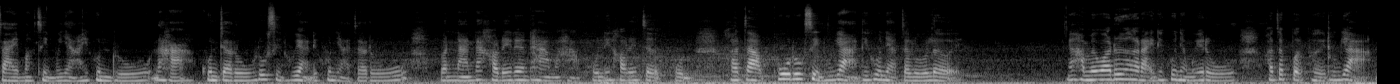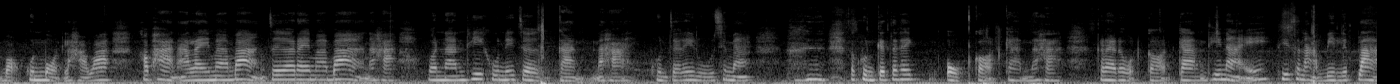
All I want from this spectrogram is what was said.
ใจบางสิ่งบางอย่างให้คุณรู้นะคะ คุณจะรู้ทุกสิ่งทุกอย่างที่คุณอยากจะรู้ วันนั้นถ้าเขาได้เดินทางมาหาคุณที่เขาได้เจอคุณ เขาจะพูดทุกสิ่งทุกอย่างที่คุณอยากจะรู้เลยนะคะไม่ว่าเรื่องอะไรที่คุณยังไม่รู้ เขาจะเปิดเผยทุกอย่างบอกคุณหมดละค่ะว่าเขาผ่านอะไรมาบ้าง เจออะไรมาบ้างนะคะ วันนั้นที่คุณได้เจอกันนะคะ คุณจะได้รู้ใช่ไหมแล้วคุณก็จะได้โอบกอดกันนะคะ กระโดดกอดกันที่ไหนที่สนามบินหรือเปล่า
